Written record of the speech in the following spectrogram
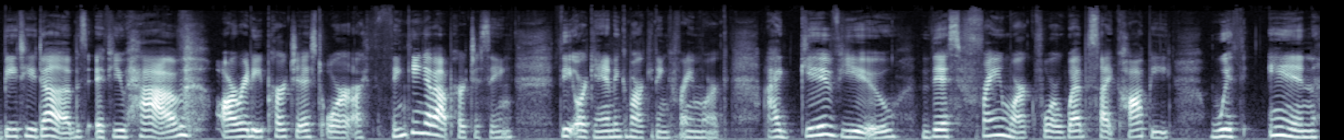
BT Dubs, if you have already purchased or are thinking about purchasing the organic marketing framework, I give you this framework for website copy within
